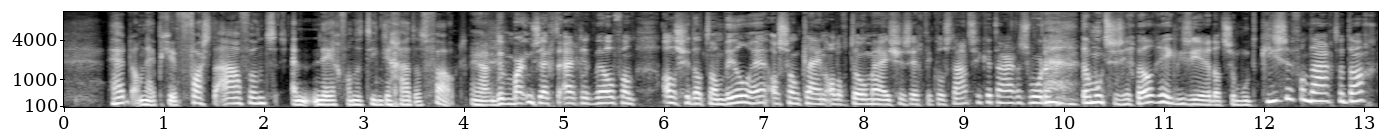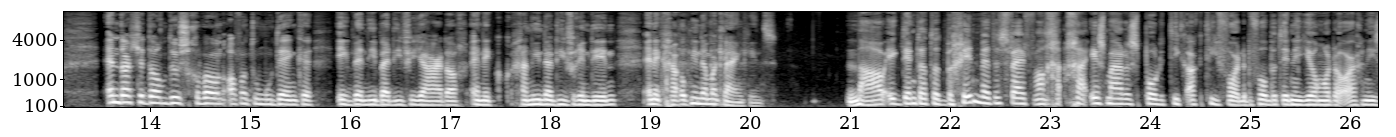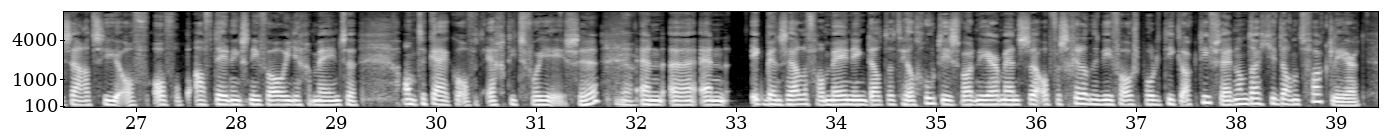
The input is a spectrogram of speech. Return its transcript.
hè, dan heb je een vaste avond... en 9 van de 10 keer gaat dat fout. Ja, de, maar u zegt eigenlijk wel van, als je dat dan wil... Hè, als zo'n klein allochtoon meisje zegt ik wil staatssecretaris worden... dan moet ze zich wel realiseren dat ze moet kiezen vandaag de dag... en dat je dan dus gewoon af en toe moet denken... ik ben niet bij die verjaardag en ik ga niet naar die vriendin... en ik ga ook niet naar mijn kleinkind. Nou, ik denk dat het begint met het feit van... Ga, ga eerst maar eens politiek actief worden. Bijvoorbeeld in een jongerenorganisatie... Of, of op afdelingsniveau in je gemeente. Om te kijken of het echt iets voor je is. Hè? Ja. En, uh, en ik ben zelf van mening dat het heel goed is... wanneer mensen op verschillende niveaus politiek actief zijn... omdat je dan het vak leert.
